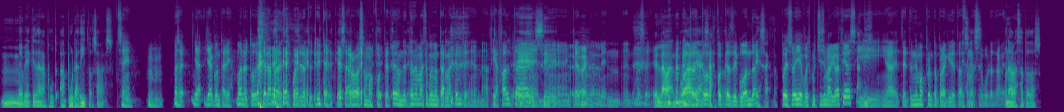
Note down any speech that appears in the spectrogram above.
me voy a quedar apu- apuradito, ¿sabes? Sí. No sé, ya, ya contaré. Bueno, todo esto era para decir cuál era tu Twitter, que es arroba somos por PC. ¿Dónde, dónde más te puede contar la gente? ¿En Hacía Falta? Eh, en, sí, en eh, Kernel? bueno. en, en- no sé. En la vanguardia. en todos los podcasts de Cuonda. Exacto. Pues oye, pues muchísimas gracias y, nada, te tendremos pronto por aquí de todas Eso formas es. seguro otra vez. Un abrazo a todos.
